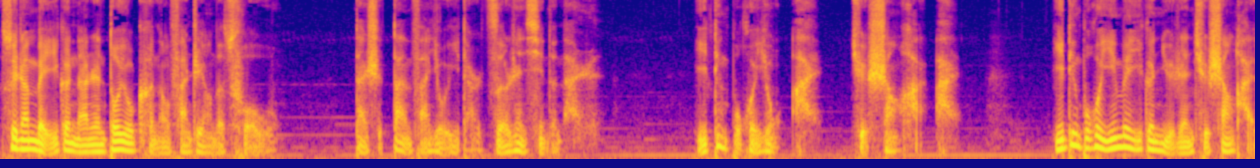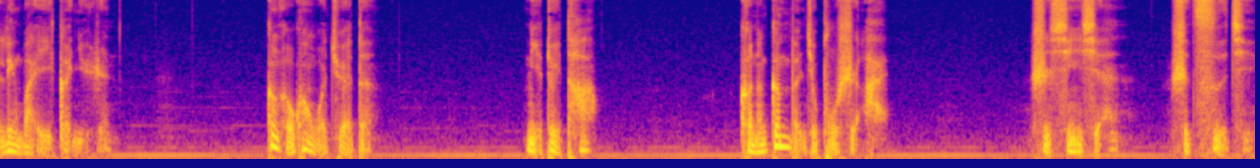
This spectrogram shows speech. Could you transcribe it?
虽然每一个男人都有可能犯这样的错误，但是但凡有一点责任心的男人，一定不会用爱去伤害爱，一定不会因为一个女人去伤害另外一个女人。更何况，我觉得你对他可能根本就不是爱，是新鲜，是刺激，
